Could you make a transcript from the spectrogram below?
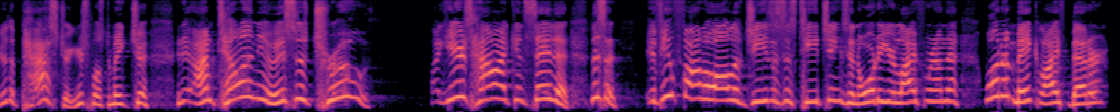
You're the pastor. You're supposed to make sure. I'm telling you, this is the truth. Like, here's how I can say that. Listen, if you follow all of Jesus' teachings and order your life around that, won't it make life better?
